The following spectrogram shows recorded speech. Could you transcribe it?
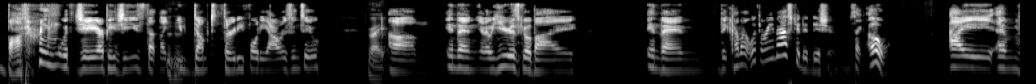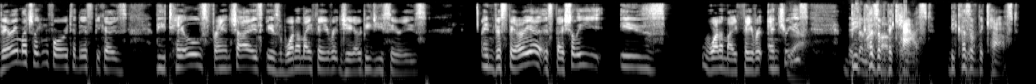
bothering with JRPGs that like Mhm. you dumped 30, 40 hours into. Right. Um, and then you know years go by, and then they come out with a remastered edition. It's like, oh, I am very much looking forward to this because the Tales franchise is one of my favorite JRPG series, and Vesperia especially is one of my favorite entries my because of the cast. Because Yeah. of the cast,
